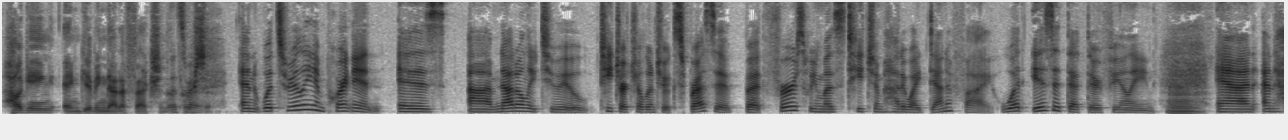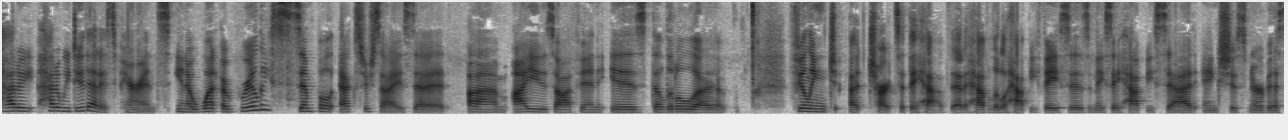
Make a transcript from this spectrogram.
hugging and giving that affection to That's the right. person. And what's really important is um, not only to teach our children to express it, but first we must teach them how to identify what is it that they're feeling, and and how do how do we do that as parents? You know, what a really simple exercise that um, I use often is the little uh, feeling ch- uh, charts that they have that have little happy faces and they say happy, sad, anxious, nervous.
